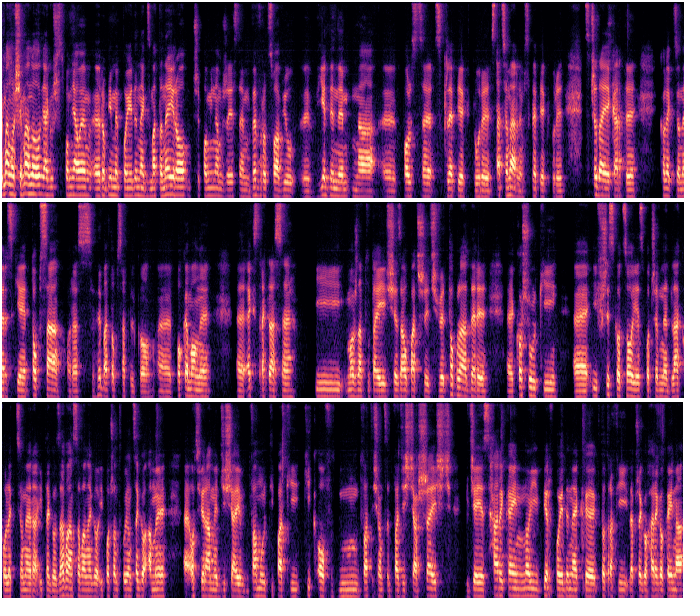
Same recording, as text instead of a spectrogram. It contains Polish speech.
Siemano, siemano, jak już wspomniałem, e, robimy pojedynek z Mataneiro. Przypominam, że jestem we Wrocławiu e, w jedynym na e, Polsce sklepie, który, stacjonarnym sklepie, który sprzedaje karty kolekcjonerskie Topsa oraz chyba Topsa, tylko Pokemony, e, Ekstraklasę i można tutaj się zaopatrzyć w topladery, e, koszulki, i wszystko, co jest potrzebne dla kolekcjonera i tego zaawansowanego i początkującego, a my e, otwieramy dzisiaj dwa multipaki Kick-Off mm, 2026, gdzie jest Hurricane, no i pierw pojedynek, e, kto trafi lepszego Harry'ego Kane'a,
